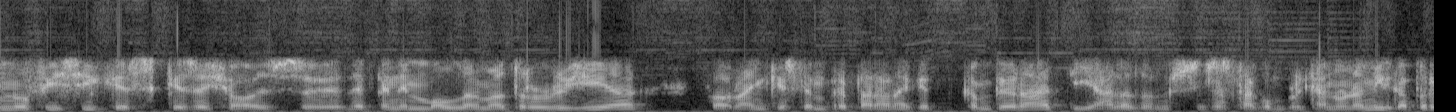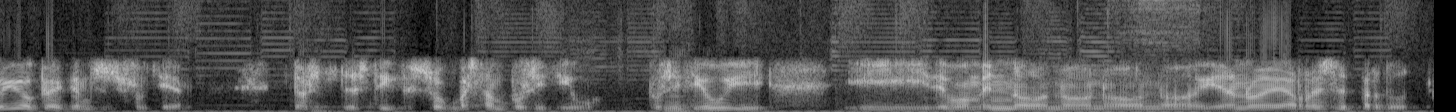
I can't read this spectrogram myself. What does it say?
un ofici que és, que és això, és, eh, depenem molt de la meteorologia, fa un any que estem preparant aquest campionat i ara doncs ens està complicant una mica, però jo crec que ens sortirem. Jo estic, soc bastant positiu, positiu i, i de moment no, no, no, no, ja no hi ha res de perdut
